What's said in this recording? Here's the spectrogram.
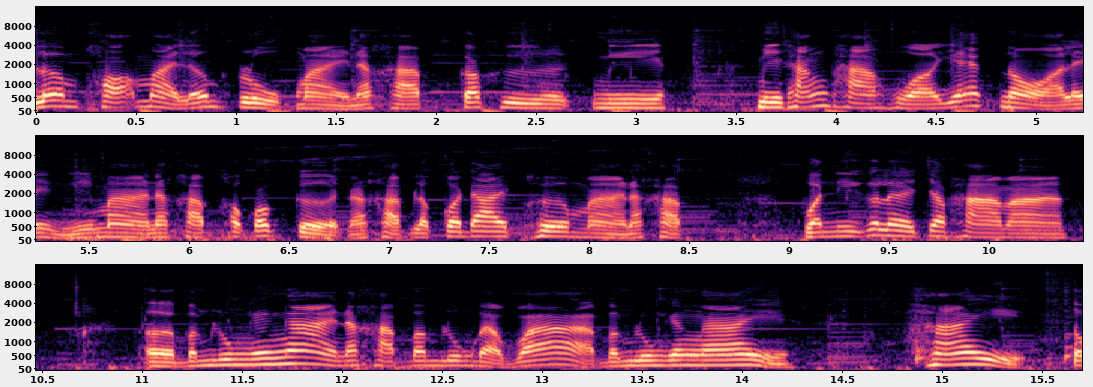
เริ่มเพาะใหม่เริ่มปลูกใหม่นะครับ ก็คือมีมีทั้งผ่าหัวแยกหน่ออะไรอย่างนี้มานะครับเขาก็เกิดนะครับ แล้วก็ได้เพิ่มมานะครับ วันนี้ก็เลยจะพามาเออบำรุงง่าย ๆนะครับบำรุงแบบว่าบำรุงยังไงให้โต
